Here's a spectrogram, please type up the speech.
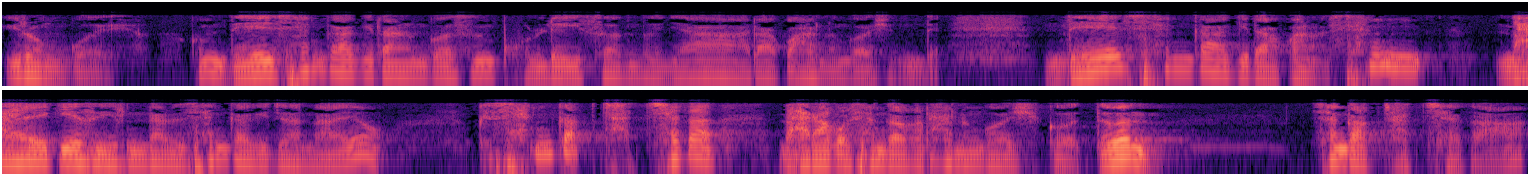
이런 거예요. 그럼 내 생각이라는 것은 본래 있었느냐라고 하는 것인데 내 생각이라고 하는 생, 나에게서 일어나는 생각이잖아요. 그 생각 자체가 나라고 생각을 하는 것이거든. 생각 자체가.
